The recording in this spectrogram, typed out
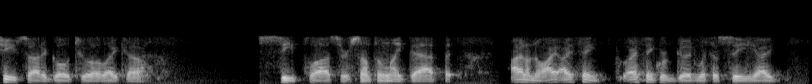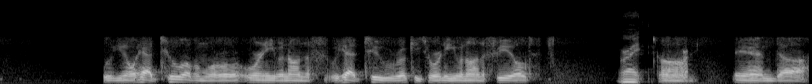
Chiefs ought to go to a like a C plus or something like that. But I don't know. I, I think I think we're good with a C. I you know we had two of them were, weren't even on the. We had two rookies weren't even on the field, Right. um, and uh,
